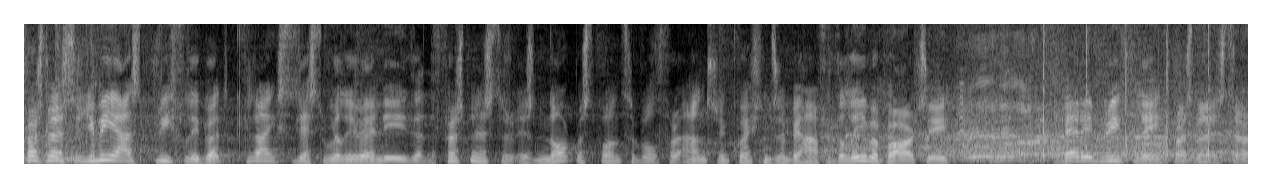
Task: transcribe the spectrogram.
First Minister, you may ask briefly, but can I suggest to Willie Rennie that the First Minister is not responsible for answering questions on behalf of the Labour Party? Very briefly, First Minister.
